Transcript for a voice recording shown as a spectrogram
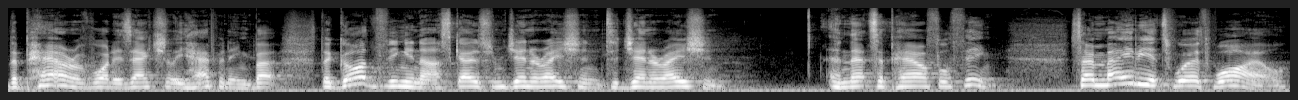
the power of what is actually happening, but the God thing in us goes from generation to generation. And that's a powerful thing. So maybe it's worthwhile,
